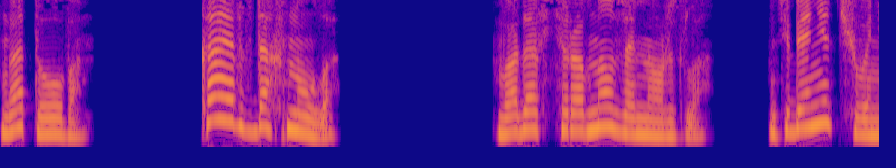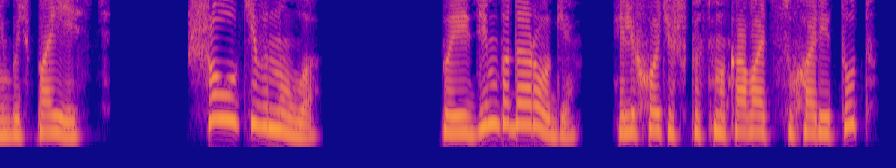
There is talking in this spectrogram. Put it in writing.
Готова. Кая вздохнула. Вода все равно замерзла. У тебя нет чего-нибудь поесть? Шоу кивнула. Поедим по дороге. Или хочешь посмаковать сухари тут?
